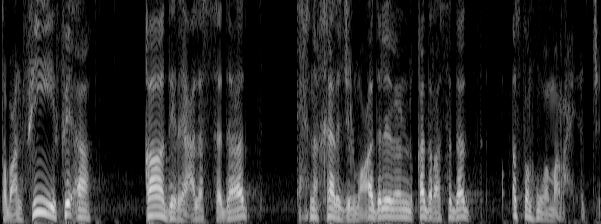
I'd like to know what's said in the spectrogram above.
طبعا في فئة قادرة على السداد إحنا خارج المعادلة لأنه القادر على السداد أصلا هو ما راح يأجل.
